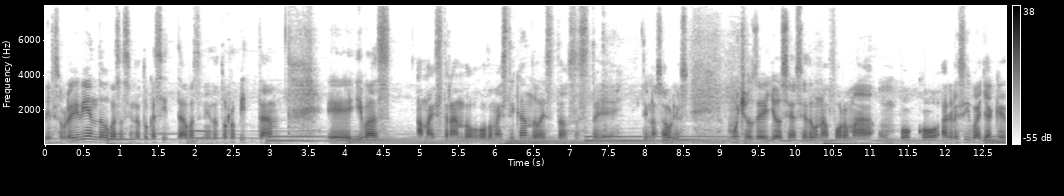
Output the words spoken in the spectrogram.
ir sobreviviendo, vas haciendo tu casita, vas teniendo tu ropita eh, y vas amaestrando o domesticando estos este, dinosaurios. Muchos de ellos se hace de una forma un poco agresiva ya que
